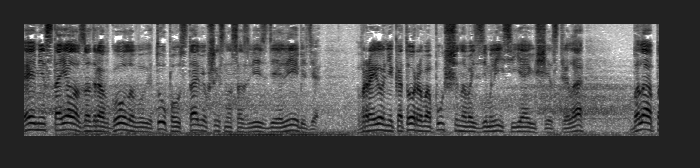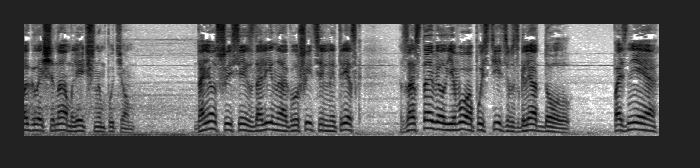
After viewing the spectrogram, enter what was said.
Эми стояла, задрав голову и тупо уставившись на созвездие Лебедя, в районе которого опущенного с земли сияющая стрела была поглощена Млечным путем. Донесшийся из долины оглушительный треск заставил его опустить взгляд долу. Позднее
